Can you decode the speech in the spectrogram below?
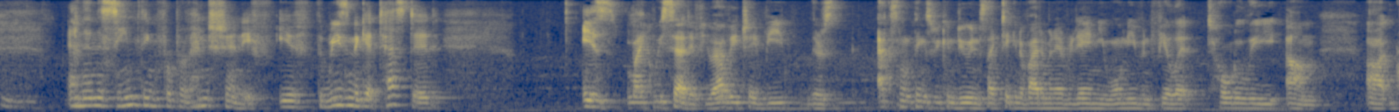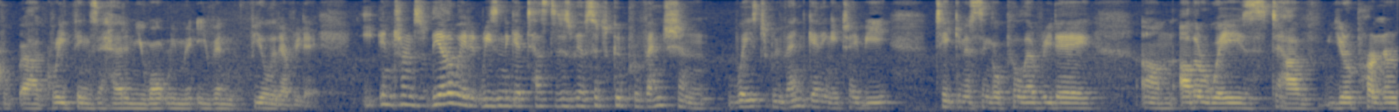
Mm-hmm. and then the same thing for prevention. If if the reason to get tested is like we said if you have hiv there's excellent things we can do and it's like taking a vitamin every day and you won't even feel it totally um, uh, gr- uh, great things ahead and you won't even feel it every day. In terms of the other way to reason to get tested is we have such good prevention ways to prevent getting HIV, taking a single pill every day, um, other ways to have your partner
